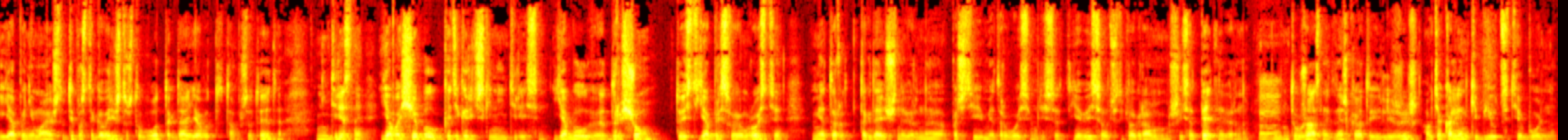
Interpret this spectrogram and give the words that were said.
и я понимаю, что ты просто говоришь, что, что вот тогда я вот там что-то это неинтересное. Я вообще был категорически неинтересен. Я был э, дрыщом, то есть я при своем росте метр, тогда еще, наверное, почти метр восемьдесят. Я весил что-то килограмм 65, наверное. Mm-hmm. Это ужасно. Ты знаешь, когда ты лежишь, а у тебя коленки бьются, тебе больно.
